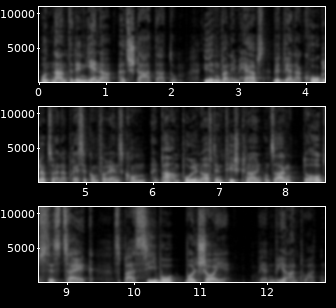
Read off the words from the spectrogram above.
und nannte den Jänner als Startdatum. Irgendwann im Herbst wird Werner Kogler zu einer Pressekonferenz kommen, ein paar Ampullen auf den Tisch knallen und sagen, da hobst das Zeig. Spasibo bolschoje, werden wir antworten.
